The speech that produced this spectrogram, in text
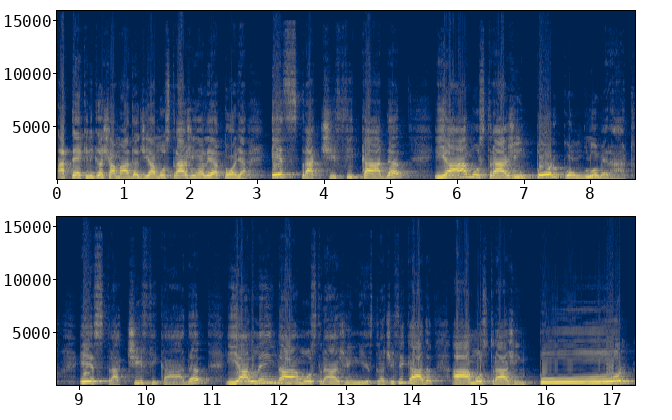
a técnica chamada de amostragem aleatória estratificada e a amostragem por conglomerado estratificada e além da amostragem estratificada, a amostragem por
